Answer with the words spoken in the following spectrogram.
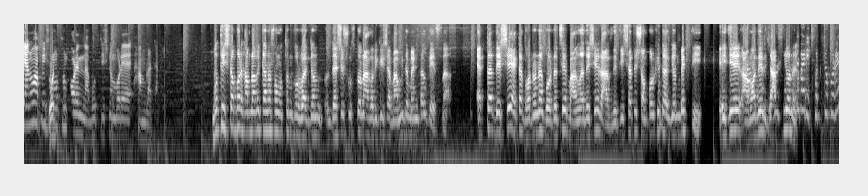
কেন আপনি সমর্থন করেন না বত্রিশ নম্বরে হামলাটা? বত্রিশ নম্বর হামলা আমি কেন সমর্থন করব? একজন দেশের সুস্থ নাগরিক হিসাবে আমি তো মেন্টাল কেস না। একটা দেশে একটা ঘটনা ঘটেছে বাংলাদেশের রাজনীতির সাথে সম্পর্কিত একজন ব্যক্তি। এই যে আমাদের জাতীয় ছোট্ট করে?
